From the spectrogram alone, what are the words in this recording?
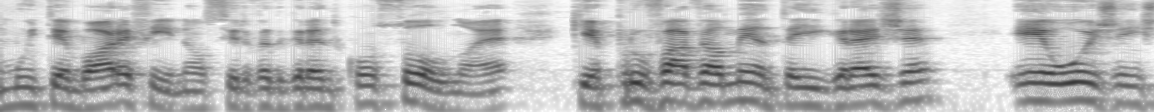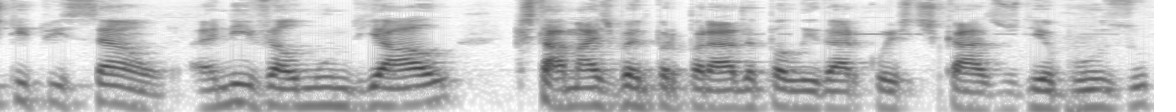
muito embora, enfim, não sirva de grande consolo, não é? Que é provavelmente a Igreja é hoje a instituição a nível mundial que está mais bem preparada para lidar com estes casos de abuso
